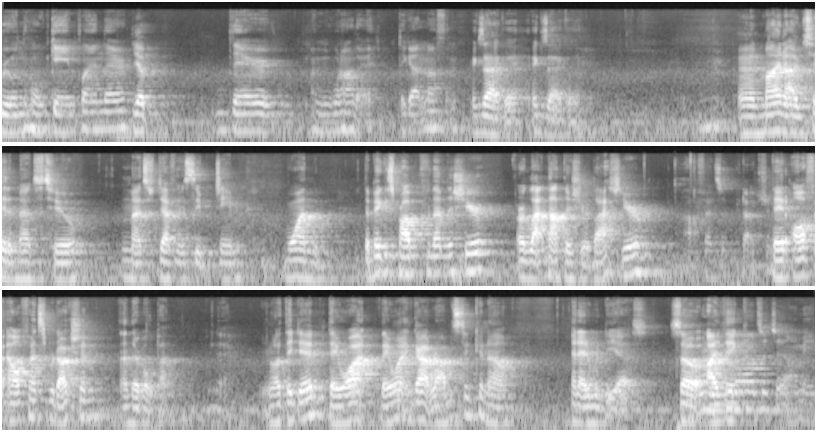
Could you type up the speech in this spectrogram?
ruin the whole game plan there. Yep, They're I mean what are they? They got nothing. exactly, exactly. And mine, I would say the Mets too. The Mets are definitely a sleeper team. One, the biggest problem for them this year, or la- not this year, last year, Offensive production. they had off offensive production and their bullpen. yeah. You know what they did? They went they went and got Robinson Cano and Edwin Diaz. So I think too. I mean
